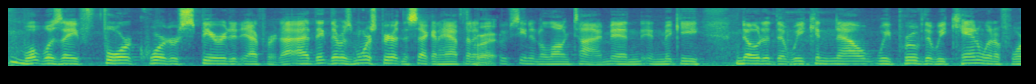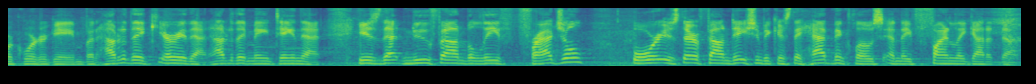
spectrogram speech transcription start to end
what was a four quarter spirited effort. I, think there was more spirit in the second half than I right. think we've seen in a long time. And, and Mickey noted that we can now, we prove that we can win a four quarter game, but how do they carry that? How do they maintain that? Is that newfound belief fragile? Or is there a foundation because they have been close and they finally got it done?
